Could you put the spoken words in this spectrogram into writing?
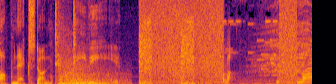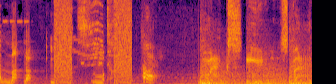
Up next on Tech TV. Hi. Max is back.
